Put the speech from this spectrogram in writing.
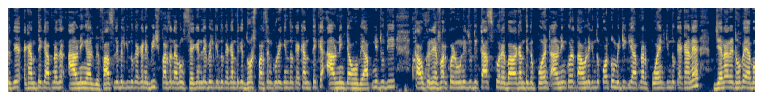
থেকে এখান থেকে আপনাদের আর্নিং আসবে। ফার্স্ট লেভেল কিন্তু এখানে বিশ পার্সেন্ট এবং সেকেন্ড লেভেল কিন্তু এখান থেকে দশ পার্সেন্ট করে কিন্তু এখান থেকে আর্নিংটা হবে। আপনি যদি কাউকে রেফার করেন, উনি যদি কাজ করে বা এখান থেকে পয়েন্ট আর্নিং করে, তাহলে কিন্তু অটোমেটিকলি আপনার পয়েন্ট কিন্তু এখানে জেনারেট হবে এবং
